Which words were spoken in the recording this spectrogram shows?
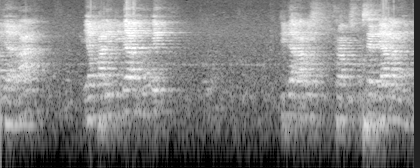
berjalan yang paling tidak mungkin tidak harus 100% jalan. gitu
